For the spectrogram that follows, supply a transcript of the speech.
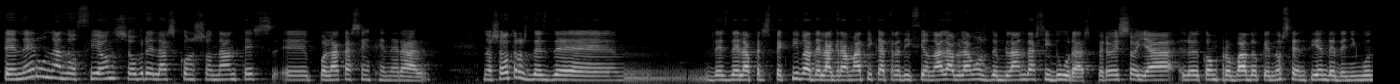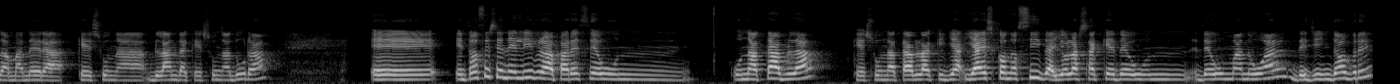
tener una noción sobre las consonantes eh, polacas en general. Nosotros desde, desde la perspectiva de la gramática tradicional hablamos de blandas y duras, pero eso ya lo he comprobado que no se entiende de ninguna manera que es una blanda, que es una dura. Eh, entonces en el libro aparece un, una tabla, que es una tabla que ya, ya es conocida, yo la saqué de un, de un manual de Jean Dobre,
